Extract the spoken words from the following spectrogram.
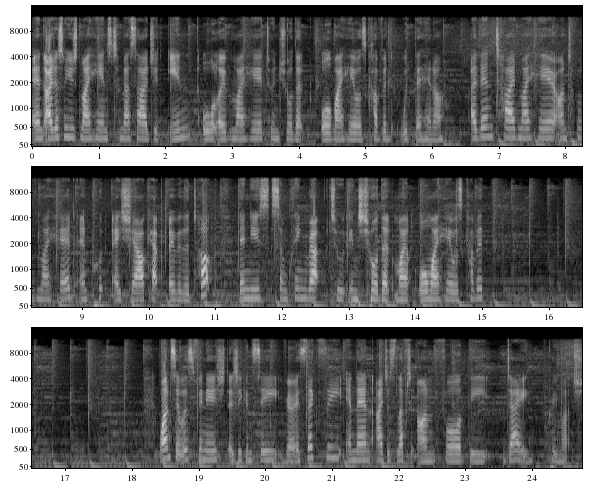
And I just used my hands to massage it in all over my hair to ensure that all my hair was covered with the henna. I then tied my hair on top of my head and put a shower cap over the top, then used some cling wrap to ensure that my all my hair was covered. Once it was finished, as you can see, very sexy, and then I just left it on for the day, pretty much.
